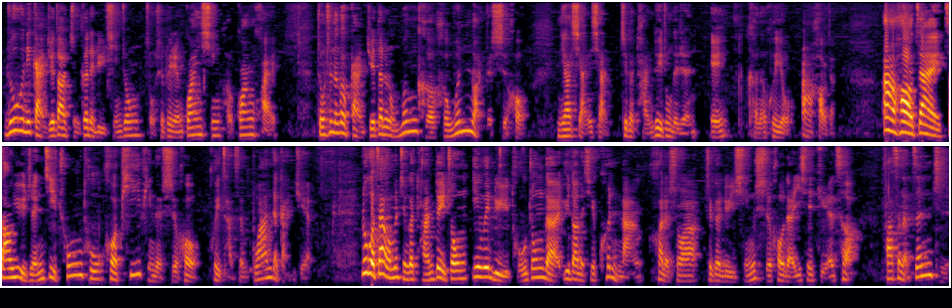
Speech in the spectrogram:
如果你感觉到整个的旅行中总是被人关心和关怀，总是能够感觉到这种温和和温暖的时候，你要想一想，这个团队中的人，哎，可能会有二号的。二号在遭遇人际冲突或批评的时候，会产生不安的感觉。如果在我们整个团队中，因为旅途中的遇到的一些困难，或者说这个旅行时候的一些决策发生了争执，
